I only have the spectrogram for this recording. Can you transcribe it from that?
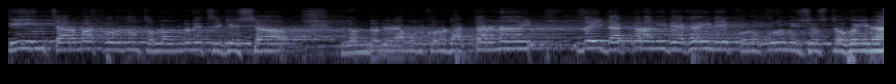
তিন, চার মাস পর্যন্ত লন্ডনে চিকিৎসা। লন্ডনের এমন কোনো ডাক্তার নাই, যেই ডাক্তার আমি দেখাই নাই, কোনো ক্রমে সুস্থ হই না।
